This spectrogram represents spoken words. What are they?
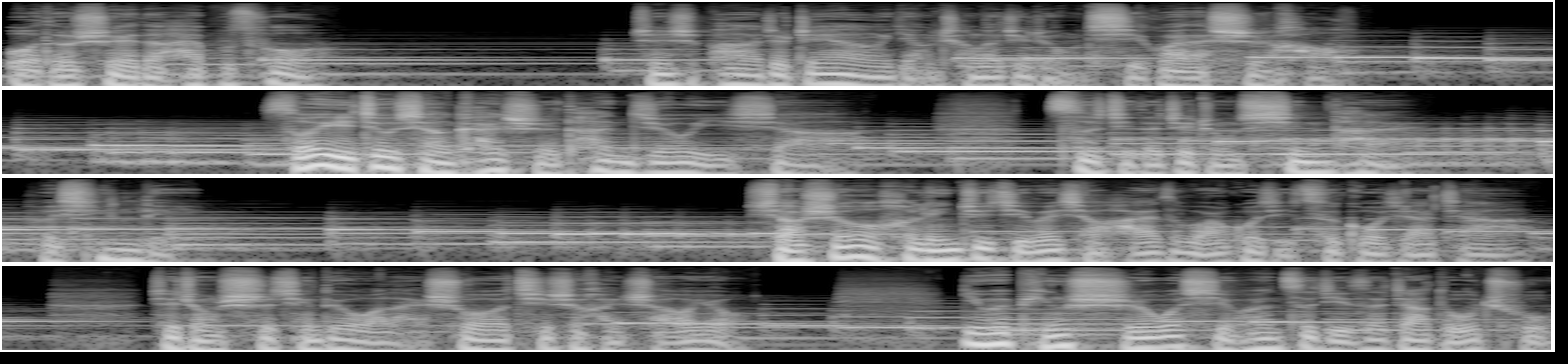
我都睡得还不错。真是怕就这样养成了这种奇怪的嗜好，所以就想开始探究一下自己的这种心态和心理。小时候和邻居几位小孩子玩过几次过家家，这种事情对我来说其实很少有，因为平时我喜欢自己在家独处，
